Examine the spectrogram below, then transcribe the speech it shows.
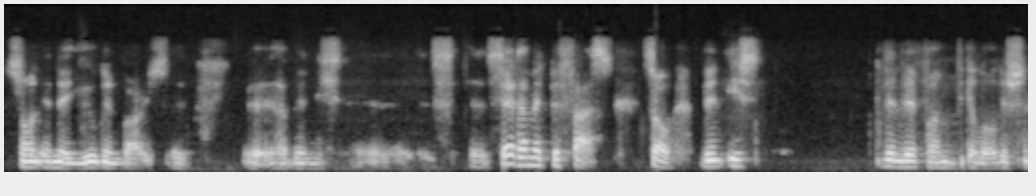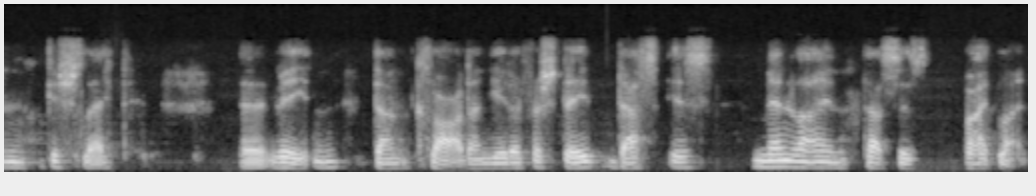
schon in der Jugend war ich, äh, habe mich äh, sehr damit befasst. So wenn ich, wenn wir vom biologischen Geschlecht äh, reden, dann klar, dann jeder versteht, das ist Männlein, das ist Weiblein.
